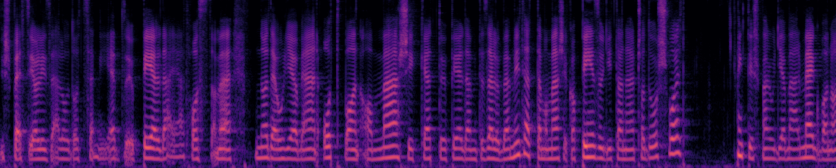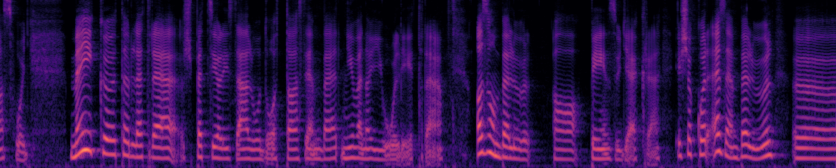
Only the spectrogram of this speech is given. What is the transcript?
specializálódott személyedző példáját hoztam el. Na de ugye már ott van a másik kettő példa, amit az előbb említettem, a másik a pénzügyi tanácsadós volt, itt is már ugye már megvan az, hogy melyik területre specializálódott az ember, nyilván a jólétre. Azon belül a pénzügyekre. És akkor ezen belül ö,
